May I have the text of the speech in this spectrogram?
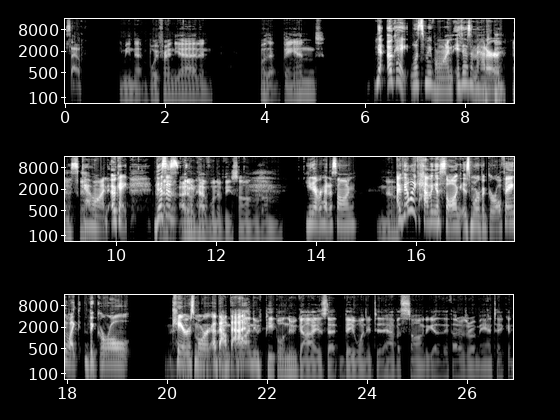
So, You mean that boyfriend you had and what was that band? yeah, okay, let's move on. It doesn't matter. let's go on. Okay. This I is, I don't have one of these songs. I'm you never had a song? No. I feel like having a song is more of a girl thing. Like the girl, cares more about I- that. well, I knew people, knew guys that they wanted to have a song together. They thought it was romantic, and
